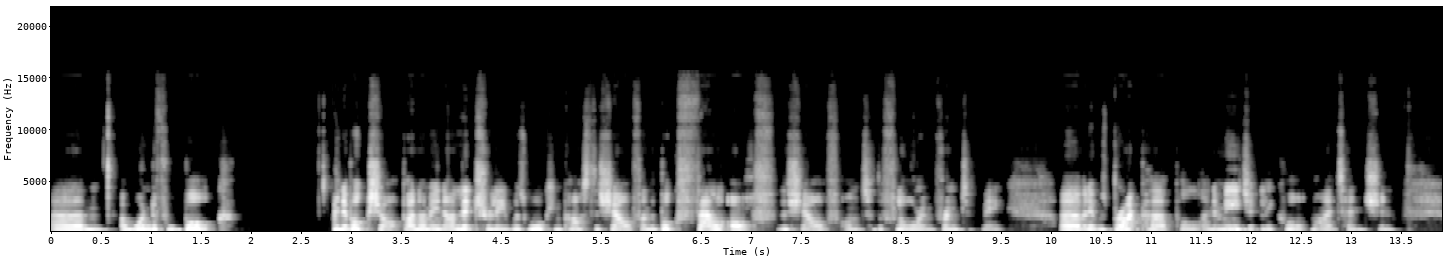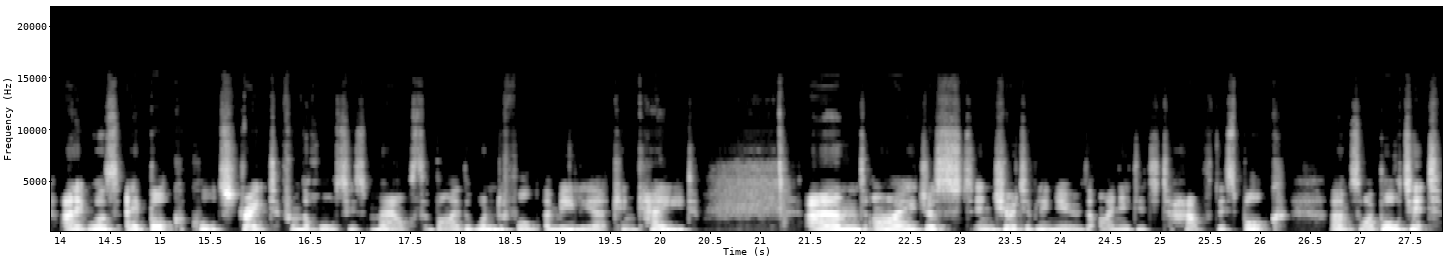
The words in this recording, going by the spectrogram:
um, a wonderful book in a bookshop and i mean i literally was walking past the shelf and the book fell off the shelf onto the floor in front of me. Um, and it was bright purple and immediately caught my attention. And it was a book called straight from the horse's mouth by the wonderful amelia kinkade. And I just intuitively knew that I needed to have this book. Um, so I bought it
